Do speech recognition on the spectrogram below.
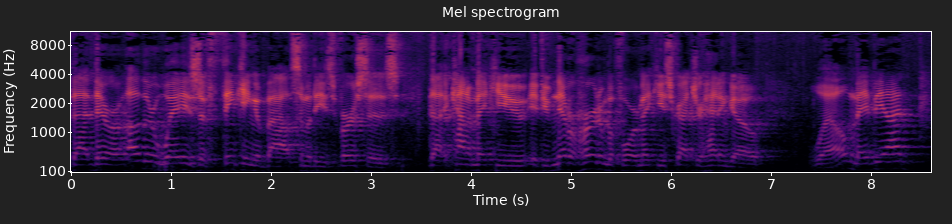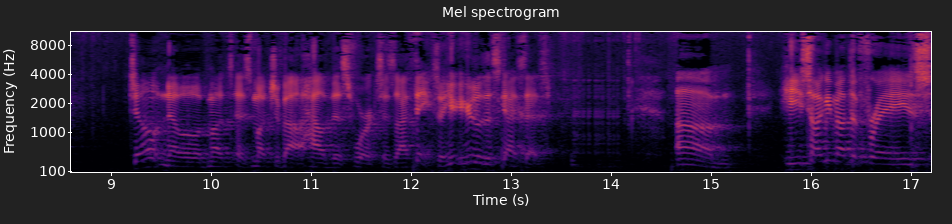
that there are other ways of thinking about some of these verses that kind of make you, if you've never heard them before, make you scratch your head and go, well, maybe I don't know much, as much about how this works as I think. So here, here's what this guy says. Um, he's talking about the phrase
